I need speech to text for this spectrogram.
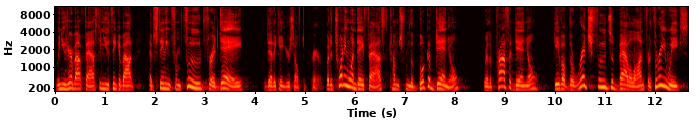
when you hear about fasting, you think about abstaining from food for a day to dedicate yourself to prayer. But a 21 day fast comes from the book of Daniel, where the prophet Daniel gave up the rich foods of Babylon for three weeks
